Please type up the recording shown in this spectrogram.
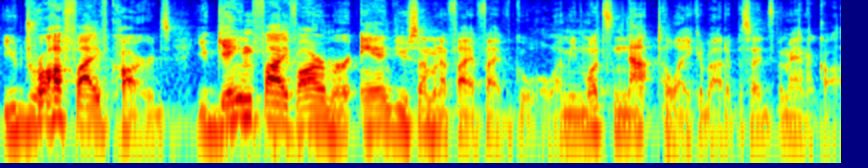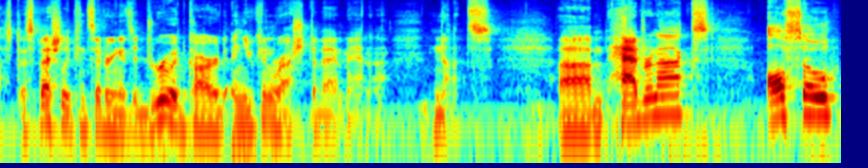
You draw 5 cards, you gain 5 armor, and you summon a 5-5 ghoul. I mean, what's not to like about it besides the mana cost? Especially considering it's a druid card, and you can rush to that mana. Nuts. Um, Hadronox, also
